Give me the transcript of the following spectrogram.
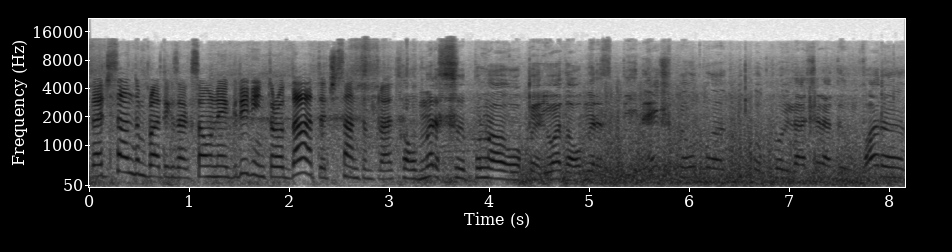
Dar ce s-a întâmplat exact? S-au negrit dintr-o dată? Ce s-a întâmplat? Au mers până la o perioadă, au mers bine și pe urmă, după ploile acelea de vară,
